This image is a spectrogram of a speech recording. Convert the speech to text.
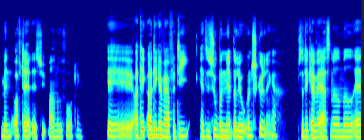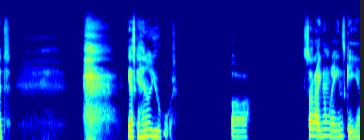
Men ofte er det sygt meget en udfordring. Øh, og, det, og det kan være fordi, at det er super nemt at lave undskyldninger. Så det kan være sådan noget med, at jeg skal have noget yoghurt. Og så er der ikke nogen rene skeer.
